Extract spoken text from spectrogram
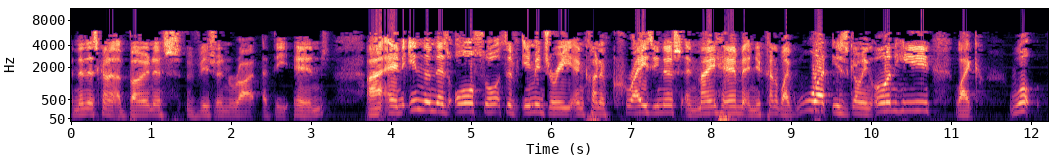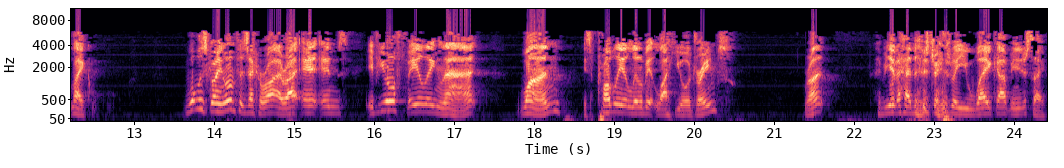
and then there's kind of a bonus vision right at the end. Uh, and in them there's all sorts of imagery and kind of craziness and mayhem and you're kind of like, what is going on here? Like, what, like, what was going on for Zechariah, right? And, and if you're feeling that, one, it's probably a little bit like your dreams, right? Have you ever had those dreams where you wake up and you just say,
